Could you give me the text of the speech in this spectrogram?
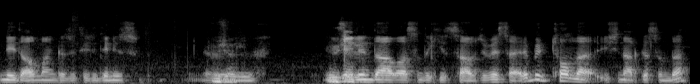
neydi Alman gazeteci Deniz e, Yücel. Yücel'in davasındaki savcı vesaire bir tonla işin arkasında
